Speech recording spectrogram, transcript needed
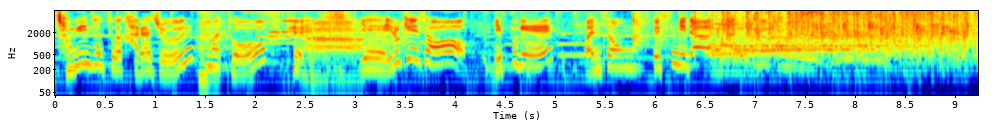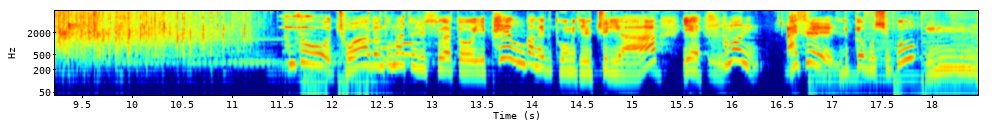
정유인 선수가 갈아준 토마토. 네. 아. 예, 이렇게 해서 예쁘게 완성됐습니다. 토마토 올리주. 평소 좋아하던 토마토 주스가 또 이 폐 건강에도 도움이 될 줄이야. 예, 한번 맛을 느껴보시고. 음.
